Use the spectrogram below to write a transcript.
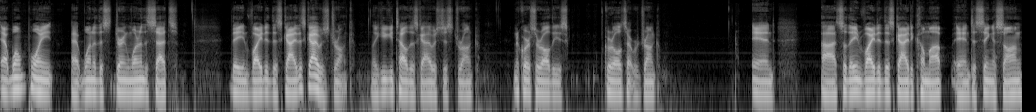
at one point at one of the during one of the sets, they invited this guy. This guy was drunk. Like you could tell, this guy was just drunk. And of course, there were all these girls that were drunk. And uh, so they invited this guy to come up and to sing a song.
